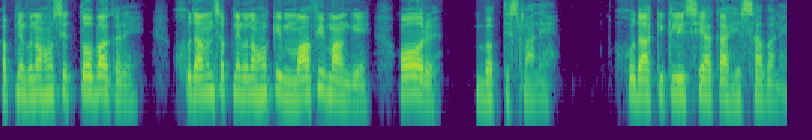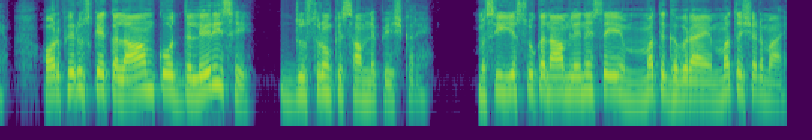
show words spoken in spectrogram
اپنے گناہوں سے توبہ کریں۔ خدا ان سے اپنے گناہوں کی معافی مانگیں اور بپتسمہ لیں۔ خدا کی کلیسیا کا حصہ بنے اور پھر اس کے کلام کو دلیری سے دوسروں کے سامنے پیش کریں۔ مسیح یسو کا نام لینے سے مت گھبرائے مت شرمائے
